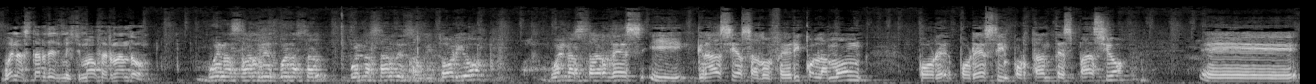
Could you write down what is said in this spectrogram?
Buenas tardes, mi estimado Fernando. Buenas tardes, buenas, buenas tardes, auditorio. Buenas tardes y gracias a don Federico Lamón por, por este importante espacio. Eh,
